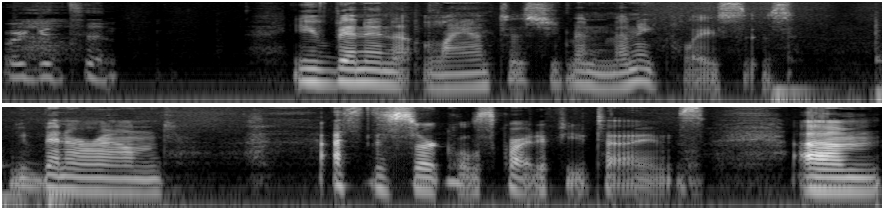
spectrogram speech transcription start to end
We're a good team. You've been in Atlantis, you've been many places. You've been around the circles quite a few times. Um,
